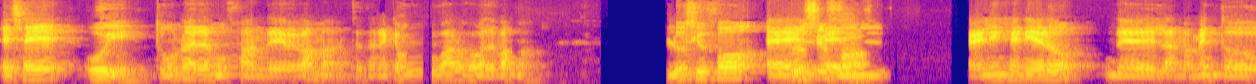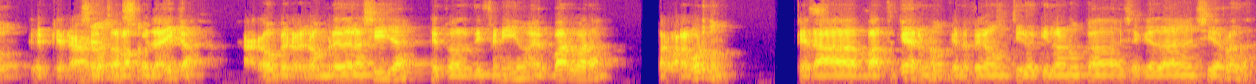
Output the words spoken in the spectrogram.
ese, uy, tú no eres muy fan de Batman, te tenés que jugar los juegos de Batman. Lucifer es el, el ingeniero del armamento, el que le hace Claro, todas las eso. pollaicas. Claro, pero el hombre de la silla, que tú has definido, es Bárbara, Bárbara Gordon, que era Batgirl, ¿no? Que le pega un tiro aquí en la nuca y se queda en silla de ruedas.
